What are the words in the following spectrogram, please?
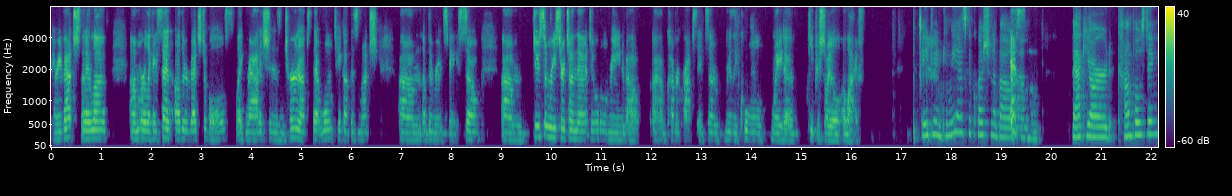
hairy vetch that I love, um, or like I said, other vegetables like radishes and turnips that won't take up as much um, of the root space. So um, do some research on that, do a little reading about um, cover crops. It's a really cool way to keep your soil alive. Adrienne, can we ask a question about yes. um, backyard composting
